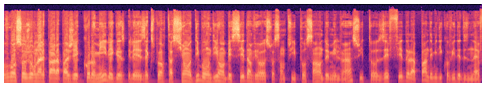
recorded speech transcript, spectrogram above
Ouvrons ce journal par la page économie. Les, les exportations d'Ibondi ont baissé d'environ 68% en 2020 suite aux effets de la pandémie du Covid-19.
